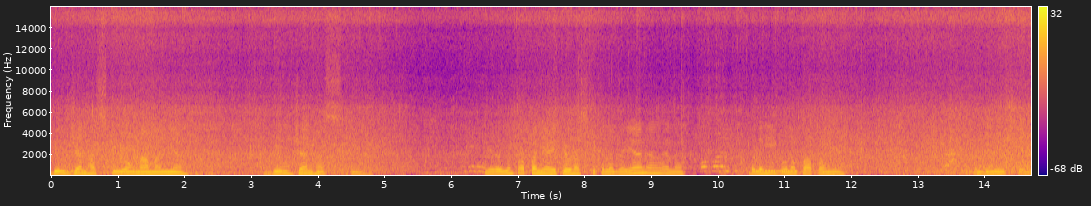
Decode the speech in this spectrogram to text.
Belgian husky yung mama niya. Belgian husky. Pero yung papa niya ay pure husky talaga. Yan ang ano, balahibo ng papa niya. Combination.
